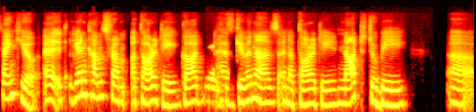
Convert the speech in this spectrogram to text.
Thank you. Uh, it again comes from authority. God yeah. has given us an authority not to be uh,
